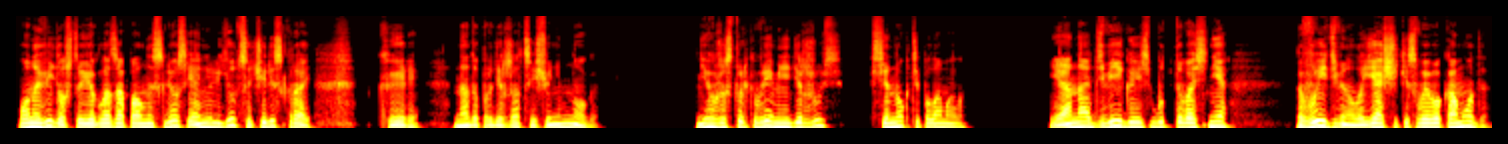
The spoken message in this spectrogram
Он увидел, что ее глаза полны слез, и они льются через край. «Кэрри, надо продержаться еще немного. Я уже столько времени держусь, все ногти поломала». И она, двигаясь, будто во сне, выдвинула ящики своего комода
